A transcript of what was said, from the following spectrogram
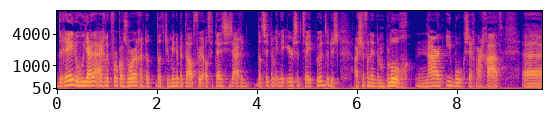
de reden hoe jij er eigenlijk voor kan zorgen dat, dat je minder betaalt voor je advertenties, eigenlijk, dat zit hem in de eerste twee punten. Dus als je vanuit een blog naar een e-book zeg maar, gaat, uh,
